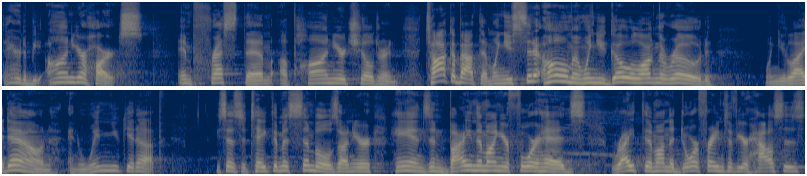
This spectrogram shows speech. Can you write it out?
they are to be on your hearts. Impress them upon your children. Talk about them when you sit at home and when you go along the road, when you lie down and when you get up. He says to take them as symbols on your hands and bind them on your foreheads, write them on the doorframes of your houses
